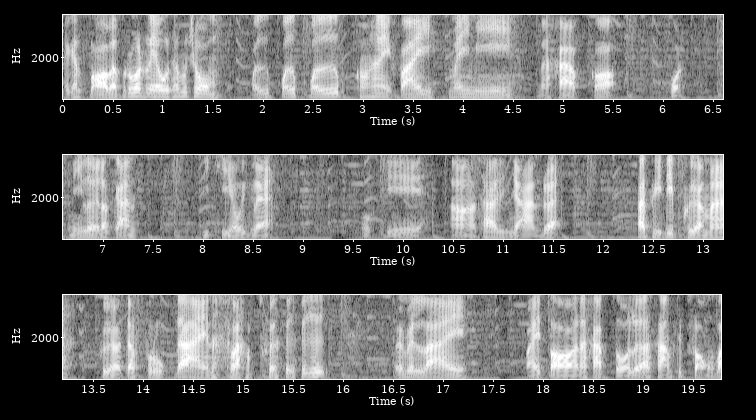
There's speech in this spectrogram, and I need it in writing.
ไปกันต่อแบบรวดเร็วท่านผู้ชมปึ๊บปึ๊บปึ๊บเขาให้ไฟไม่มีนะครับ ก็กดอันนี้เลยแล้วกันสีเขียวอีกแล้ว โอเค อ่าท่าวิญญาณด้วยถ้าผีดิบเผื่อมา เผื่อจะฟลุกได้นะครับ ไม่เป็นไร ไปต่อนะครับ ตั๋วเหลือ 32 ใบ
